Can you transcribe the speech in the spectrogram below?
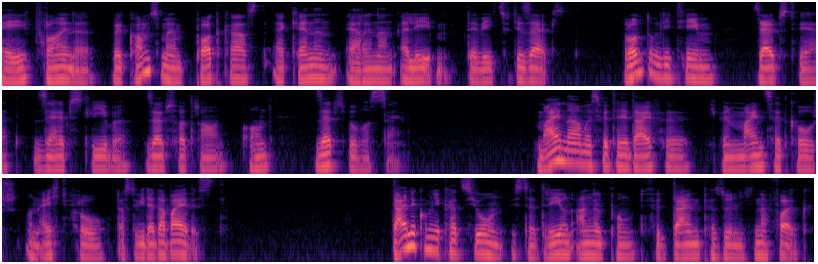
Hey Freunde, willkommen zu meinem Podcast Erkennen, Erinnern, Erleben, der Weg zu dir selbst. Rund um die Themen Selbstwert, Selbstliebe, Selbstvertrauen und Selbstbewusstsein. Mein Name ist Vitali Deifel, ich bin Mindset Coach und echt froh, dass du wieder dabei bist. Deine Kommunikation ist der Dreh- und Angelpunkt für deinen persönlichen Erfolg.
